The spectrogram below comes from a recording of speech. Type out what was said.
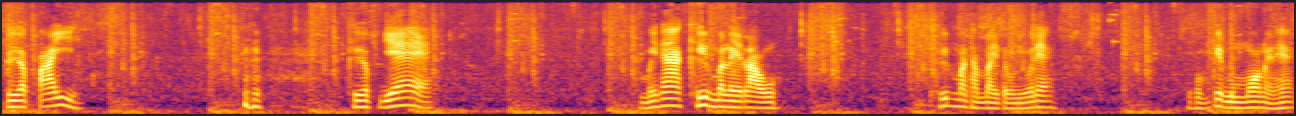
เกือบไป เกือบแย่ ไม่น่าขึ้นมาเลยเรา ขึ้นมาทำไมตรงนี้วะเนี่ย ผมเปลี่ยนมุมมองหน่อยนะฮะ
